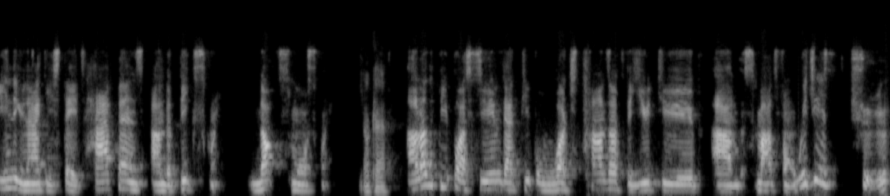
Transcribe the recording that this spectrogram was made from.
in the United States happens on the big screen, not small screen. Okay. A lot of people assume that people watch tons of the YouTube on the smartphone, which is true,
